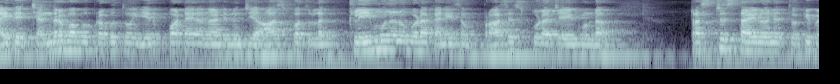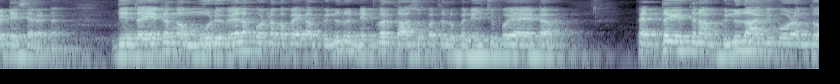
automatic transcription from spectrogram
అయితే చంద్రబాబు ప్రభుత్వం ఏర్పాటైన నాటి నుంచి ఆసుపత్రుల క్లెయిములను కూడా కనీసం ప్రాసెస్ కూడా చేయకుండా ట్రస్ట్ స్థాయిలోనే తొక్కిపెట్టేశారట దీంతో ఏకంగా మూడు వేల కోట్లకు పైగా బిల్లులు నెట్వర్క్ ఆసుపత్రులకు నిలిచిపోయాయట. పెద్ద ఎత్తున బిల్లులు ఆగిపోవడంతో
